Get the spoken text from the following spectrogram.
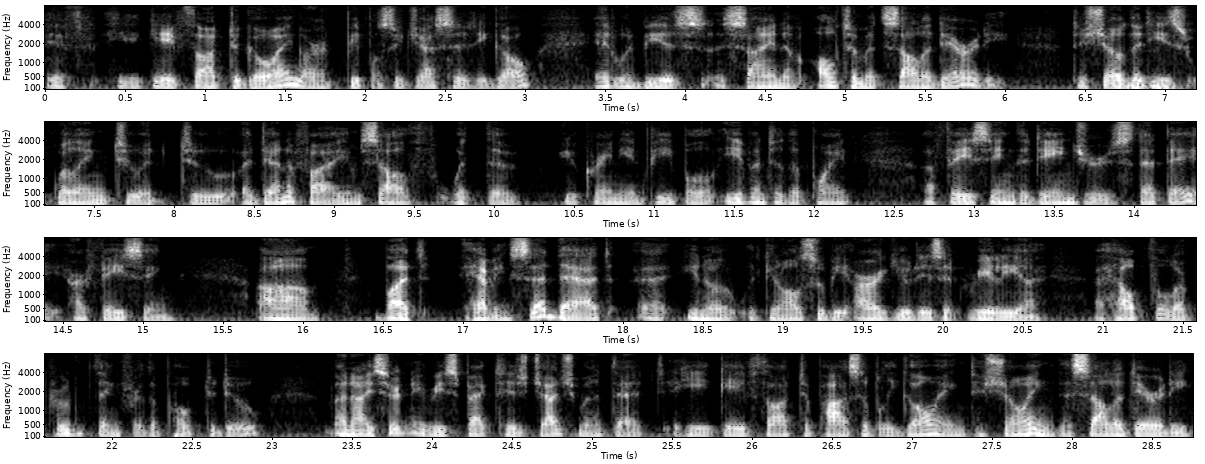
if he gave thought to going, or if people suggested he go, it would be a, s- a sign of ultimate solidarity to show that he's willing to to identify himself with the Ukrainian people, even to the point of facing the dangers that they are facing. Um, but having said that, uh, you know, it can also be argued: is it really a, a helpful or prudent thing for the Pope to do? And I certainly respect his judgment that he gave thought to possibly going to showing the solidarity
